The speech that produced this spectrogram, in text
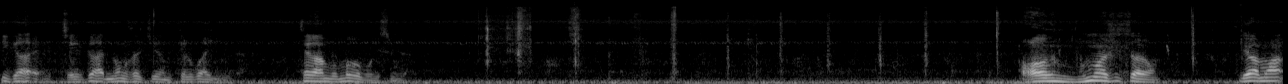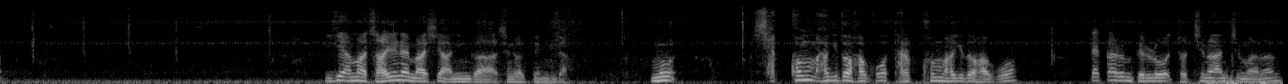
이가 제가 농사 지은 결과입니다. 제가 한번 먹어보겠습니다. 어우, 너무 맛있어요. 이게 아마, 이게 아마 자연의 맛이 아닌가 생각됩니다. 뭐, 새콤하기도 하고, 달콤하기도 하고, 때깔은 별로 좋지는 않지만은,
